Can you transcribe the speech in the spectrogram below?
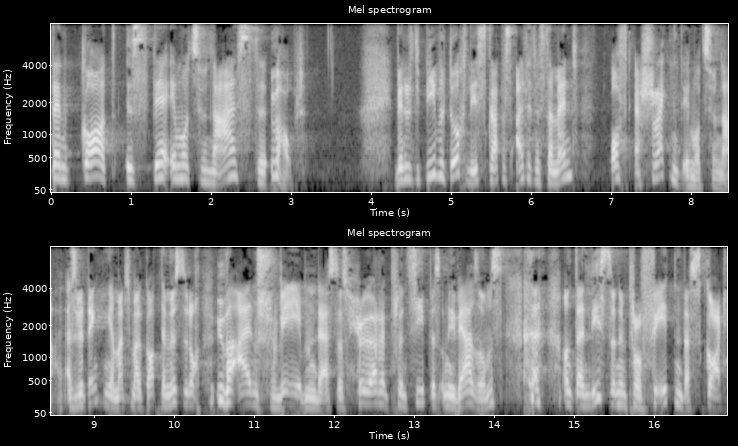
Denn Gott ist der emotionalste überhaupt. Wenn du die Bibel durchliest, gerade das Alte Testament, oft erschreckend emotional. Also wir denken ja manchmal, Gott, der müsste doch über allem schweben, der ist das höhere Prinzip des Universums. Und dann liest du in den Propheten, dass Gott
